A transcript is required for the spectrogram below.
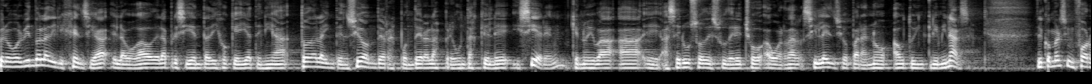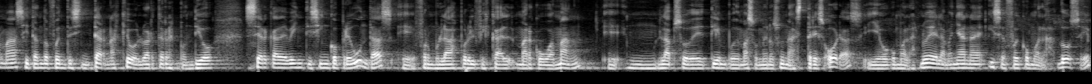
Pero volviendo a la diligencia, el abogado de la presidenta dijo que ella tenía toda la intención de responder a las preguntas que le hicieren, que no iba a eh, hacer uso de su derecho a guardar silencio para no autoincriminarse. El comercio informa, citando fuentes internas, que Boluarte respondió cerca de 25 preguntas eh, formuladas por el fiscal Marco Guamán eh, en un lapso de tiempo de más o menos unas 3 horas, y llegó como a las 9 de la mañana y se fue como a las 12.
